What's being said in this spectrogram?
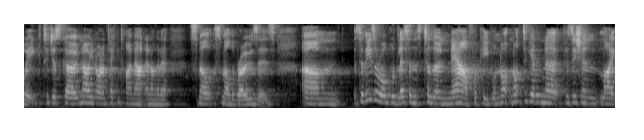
week to just go, no, you know what, I'm taking time out and I'm going to smell, smell the roses. Um, so these are all good lessons to learn now for people not not to get in a position like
